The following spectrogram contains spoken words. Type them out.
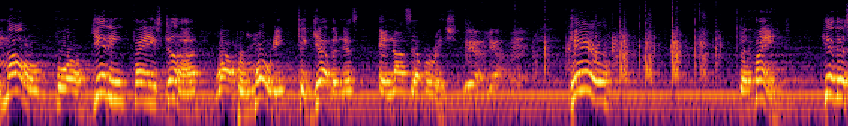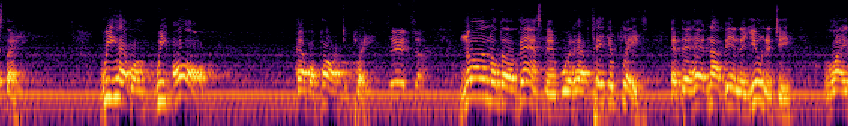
model for getting things done while promoting togetherness and not separation. Yeah, yeah, man. Hear the things. Hear this thing. We have a we all have a part to play. Say it, sir. None of the advancement would have taken place if there had not been the unity like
